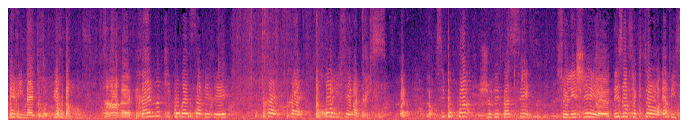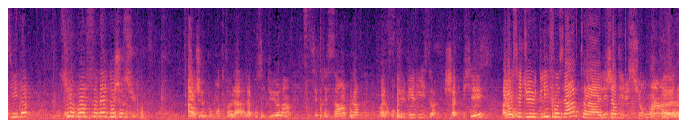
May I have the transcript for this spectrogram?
périmètre urbain. Hein, euh, graines qui pourraient s'avérer très très prolifératrices. Voilà. Alors c'est pourquoi je vais passer ce léger euh, désinfectant herbicide sur vos semelles de chaussures. Alors je vous montre la, la procédure, hein. c'est très simple. Voilà, on pulvérise chaque pied. Alors c'est du glyphosate à légère dilution. hein, euh,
